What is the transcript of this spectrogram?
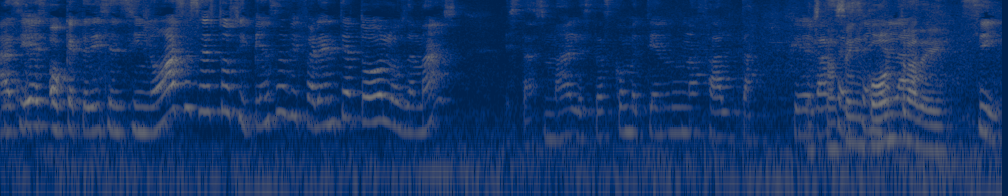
así es. O que te dicen, si no haces esto, si piensas diferente a todos los demás, estás mal, estás cometiendo una falta. Que estás va a ser en contra de... Sí.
